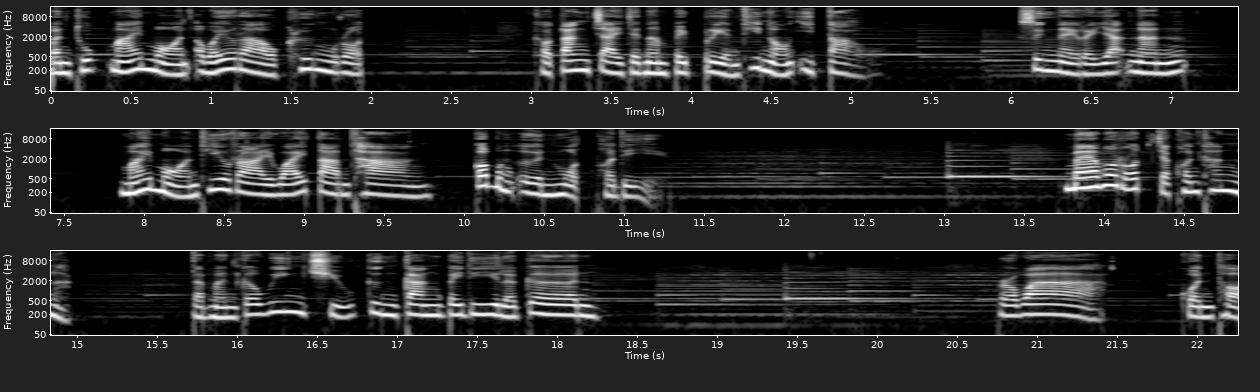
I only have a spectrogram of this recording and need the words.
บรรทุกไม้หมอนเอาไว้ราวครึ่งรถ เขาตั้งใจจะนำไปเปลี่ยนที่หนองอีเต่า ซึ่งในระยะนั้น ไม้หมอนที่รายไว้ตามทางก็บังเอิญหมดพอดี แม้ว่ารถจะค่อนข้างหนัก แต่มันก็วิ่งฉิวกึงกังไปดีเหลือเกิน เพราะว่าคนถอ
